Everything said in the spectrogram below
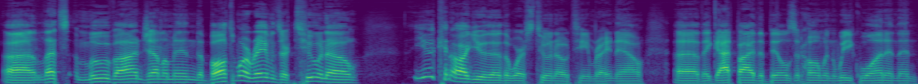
Uh, let's move on, gentlemen. The Baltimore Ravens are two and zero. You can argue they're the worst 2 0 team right now. Uh, they got by the Bills at home in week one and then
